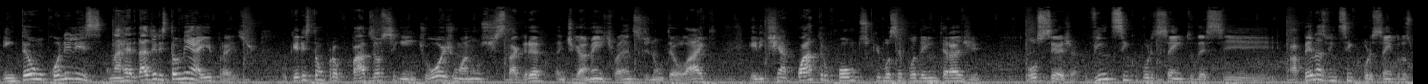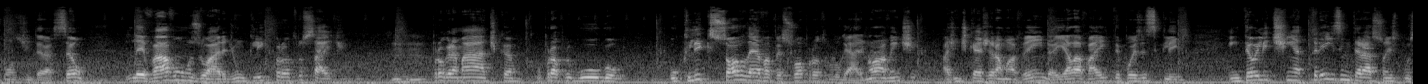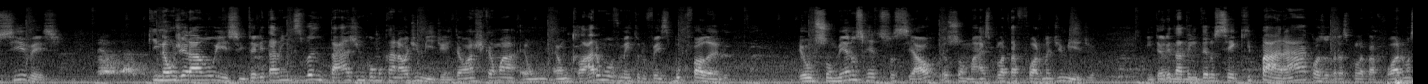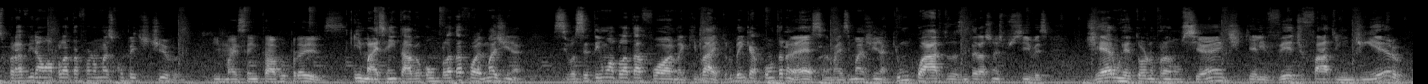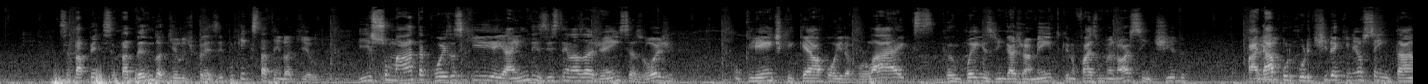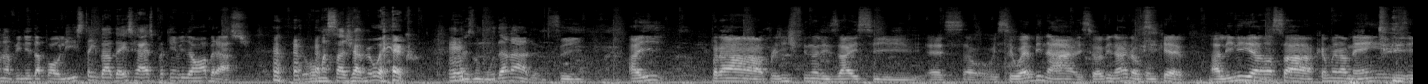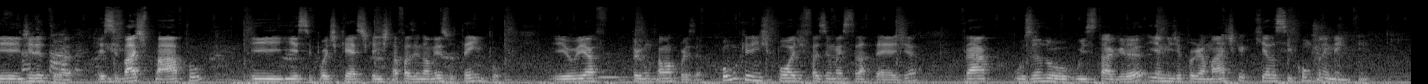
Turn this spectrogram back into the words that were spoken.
Então, quando eles, na realidade, eles estão nem aí para isso. O que eles estão preocupados é o seguinte: hoje, um anúncio de Instagram, antigamente, antes de não ter o like, ele tinha quatro pontos que você poderia interagir. Ou seja, 25% desse. apenas 25% dos pontos de interação levavam o usuário de um clique para outro site. Uhum. Programática, o próprio Google. O clique só leva a pessoa para outro lugar. E normalmente a gente quer gerar uma venda e ela vai depois desse clique. Então ele tinha três interações possíveis que não geravam isso. Então ele estava em desvantagem como canal de mídia. Então acho que é, uma, é, um, é um claro movimento do Facebook falando: eu sou menos rede social, eu sou mais plataforma de mídia. Então ele está Hum. tentando se equiparar com as outras plataformas para virar uma plataforma mais competitiva E mais rentável para eles. e mais rentável como plataforma. Imagina, se você tem uma plataforma que vai, tudo bem que a conta não é essa, mas imagina que um quarto das interações possíveis gera um retorno para o anunciante, que ele vê de fato em dinheiro, você está você tá dando aquilo de presente. Por que, que você está tendo aquilo? E isso mata coisas que ainda existem nas agências hoje. O cliente que quer a corrida por likes, campanhas de engajamento que não faz o menor sentido. Pagar Sim. por curtida é que nem eu sentar na Avenida Paulista e dar 10 reais para quem me dá um abraço. Eu vou massagear meu ego, mas não muda nada. Sim. Aí, pra, pra gente finalizar esse, essa, esse webinar, esse webinar não, como que é? A Aline é a nossa cameraman e, e diretora. Esse bate-papo e, e esse podcast que a gente está fazendo ao mesmo tempo, eu ia perguntar uma coisa. Como que a gente pode fazer uma estratégia para usando o Instagram e a mídia programática que elas se complementem?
